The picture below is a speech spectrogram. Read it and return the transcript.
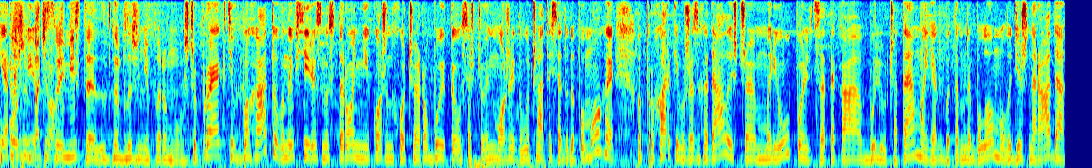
я кожен розумію, бачить своє місце в наближенні перемоги. Що проєктів багато, вони всі різносторонні, кожен хоче робити усе, що він може, і долучатися до допомоги. Про Харків вже згадали, що Маріуполь це така болюча тема, як би там не було. Молодіжна рада,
